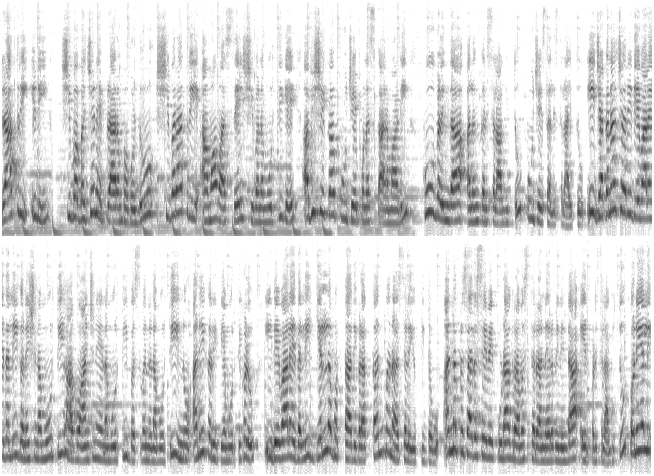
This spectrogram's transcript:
ರಾತ್ರಿ ಇಡೀ ಶಿವ ಭಜನೆ ಪ್ರಾರಂಭಗೊಂಡು ಶಿವರಾತ್ರಿ ಅಮಾವಾಸ್ಯೆ ಶಿವನ ಮೂರ್ತಿಗೆ ಅಭಿಷೇಕ, ಪೂಜೆ, ಪುನಸ್ಕಾರ ಮಾಡಿ ಹೂಗಳಿಂದ ಅಲಂಕರಿಸಲಾಗಿತ್ತು ಪೂಜೆ ಸಲ್ಲಿಸಲಾಯಿತು. ಈ ಜಗನಾಚಾರಿ ದೇವಾಲಯದಲ್ಲಿ ಗಣೇಶನ ಮೂರ್ತಿ ಹಾಗೂ ಆಂಜನೇಯನ ಮೂರ್ತಿ ಬಸವಣ್ಣನ ಮೂರ್ತಿ ಇನ್ನು ಅನೇಕ ರೀತಿಯ ಮೂರ್ತಿಗಳು ಈ ದೇವಾಲಯದಲ್ಲಿ ಎಲ್ಲ ಭಕ್ತಾದಿಗಳ ಕಣ್ಮನ ಸೆಳೆಯುತ್ತಿದ್ದವು. ಅನ್ನಪ್ರಸಾದ ಸೇವೆ ಕೂಡ ಗ್ರಾಮಸ್ಥರ ನೆರವಿನಿಂದ ಏರ್ಪಡಿಸಲಾಗಿತ್ತು. ಕೊನೆಯಲ್ಲಿ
